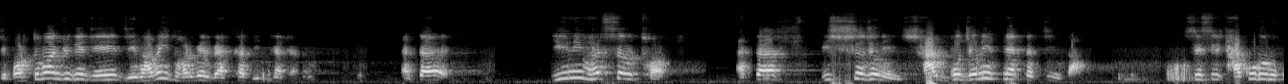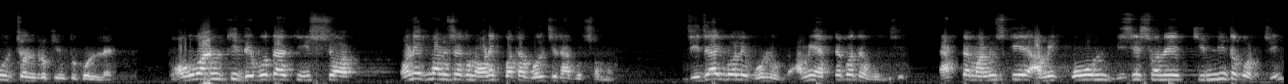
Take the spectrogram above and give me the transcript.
যে বর্তমান যুগে যে যেভাবেই ধর্মের ব্যাখ্যা দিক না কেন, একটা ইউনিভার্সাল থট একটা বিশ্বজনীন, সার্বজনীন একটা চিন্তা। শ্রী শ্রী ঠাকুর অনুকূল চন্দ্র কিন্তু করলেন। ভগবান কি, দেবতা কি, ঈশ্বর? অনেক মানুষ এখন অনেক কথা বলছে ঠাকুর সম্বন্ধে। যে যাই বলে বলুক, আমি একটা কথা বলছি। একটা মানুষকে আমি কোন বিশেষণে চিহ্নিত করছি,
